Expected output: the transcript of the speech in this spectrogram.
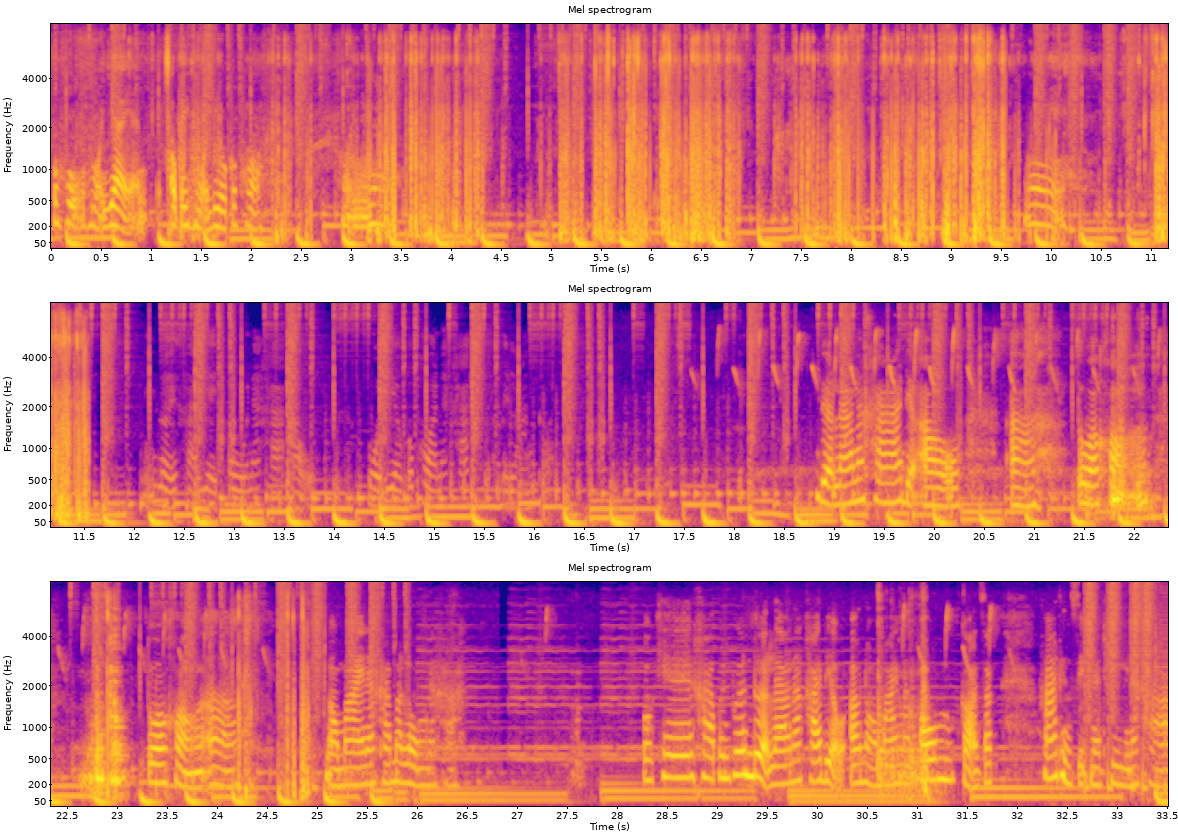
โอ้โห หัวใหญ่อะเอาไปหัวเดียวก็พอหัวนี้นะคะนี่นี่เลยค่ะใหญ่โตนะคะ เอาหัวเดียวก็พอนะคะเอาไปล้างก่อน เดือดแล้วนะคะ เดี๋ยวเอาตัวของตัวของอาหน่อไม้นะคะมาลงนะคะ โอเคค่ะเพื่อนๆเดือดแล้วนะคะ เดี๋ยวเอาหน่อไม้มาต้มก่อนสัก 5-10 นาทีนะคะ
